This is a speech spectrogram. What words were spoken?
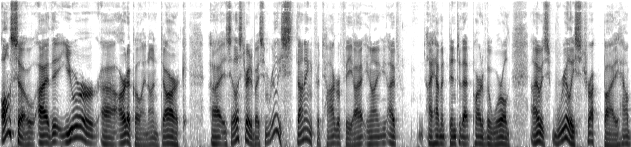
Also, uh, the, your uh, article in Undark uh, is illustrated by some really stunning photography. I, you know, I, I've I haven't been to that part of the world. I was really struck by how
